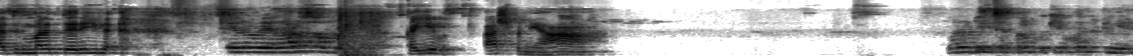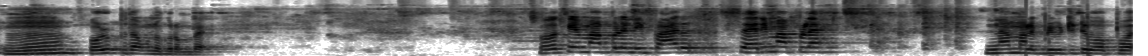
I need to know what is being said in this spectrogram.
அதுக்கு மேல தெரியல. கைய வாஷ் பண்ணியா? ம் கொழுப்பு தான் உனக்கு ரொம்ப. ஓகே மாப்பிள்ள நீ பாரு. சரி மாப்பிள்ள என்ன மாப்பிள்ளை இப்படி விட்டுட்டு போறீங்க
